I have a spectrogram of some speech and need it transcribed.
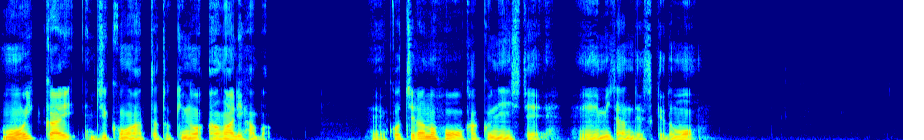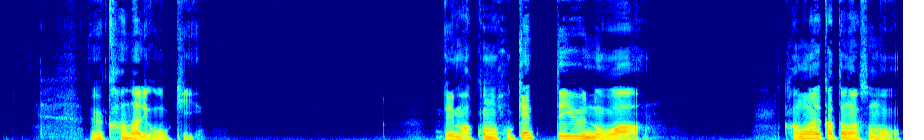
もう一回事故があった時の上がり幅、え、こちらの方を確認してみ、えー、たんですけども、え、かなり大きい。で、まあ、この保険っっていうのは、考え方がその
